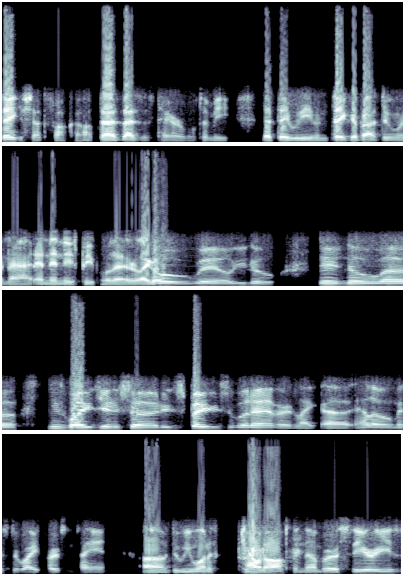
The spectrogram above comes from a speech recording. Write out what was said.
they can shut the fuck up. That that's just terrible to me that they would even think about doing that. And then these people that are like, oh well, you know, there's no uh there's white genocide in space or whatever. Like, uh, hello, Mr. White Person fan. Uh, do we want to count off the number of series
